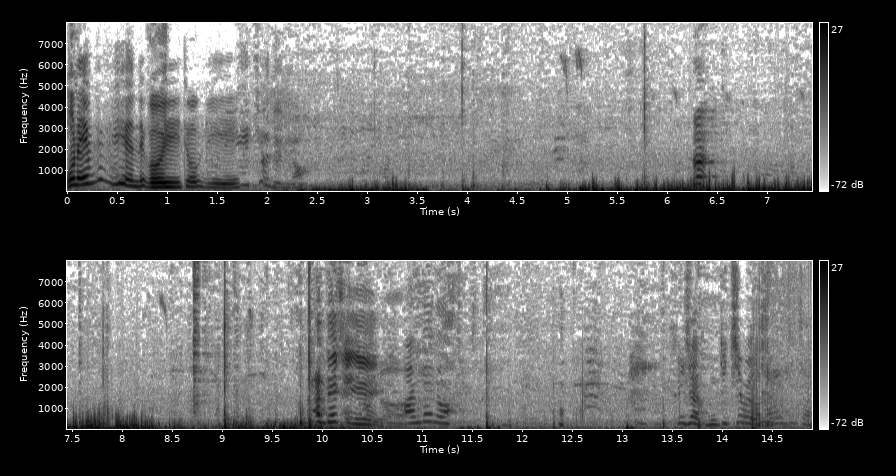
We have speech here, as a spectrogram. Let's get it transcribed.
오늘 MVP였는데, 거의, 저기. 안 되지. 안 돼, 너. 순시야, 공기치 말고 사람 진짜.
